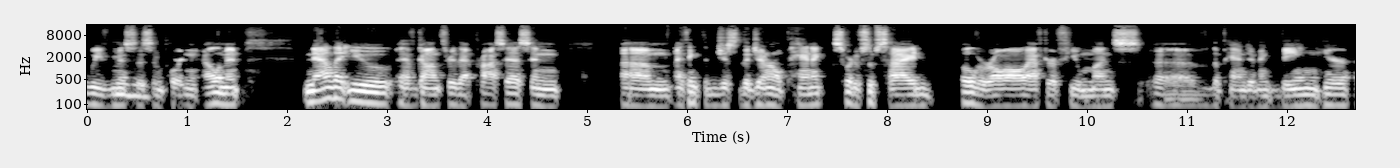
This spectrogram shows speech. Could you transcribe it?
we've missed mm-hmm. this important element. Now that you have gone through that process, and um, I think that just the general panic sort of subside overall after a few months of the pandemic being here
